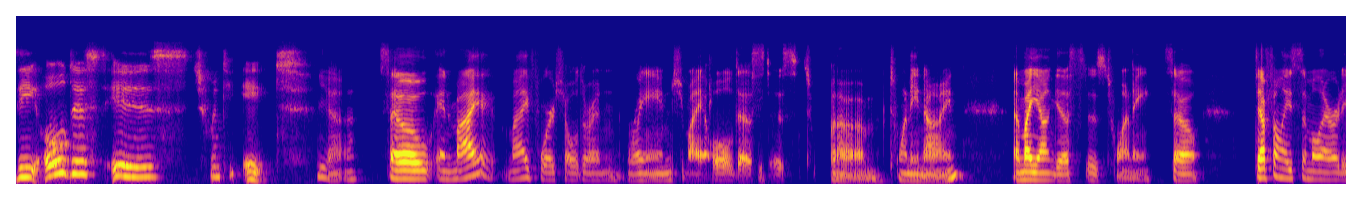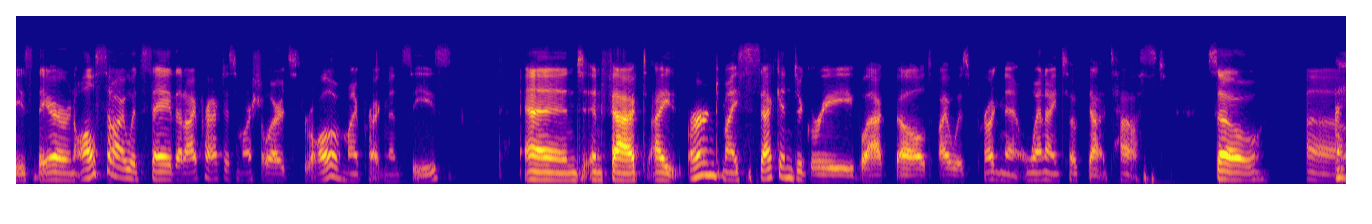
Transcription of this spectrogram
The oldest is 28. Yeah. So in my my four children range, my oldest is um, 29, and my youngest is 20. So definitely similarities there. And also, I would say that I practice martial arts through all of my pregnancies. And in fact, I earned my second degree black belt. I was pregnant when I took that test. So um,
